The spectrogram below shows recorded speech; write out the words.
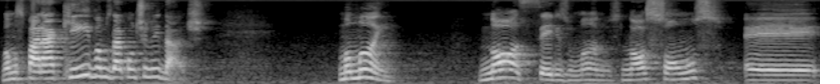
Vamos parar aqui e vamos dar continuidade. Mamãe, nós seres humanos, nós somos, é,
